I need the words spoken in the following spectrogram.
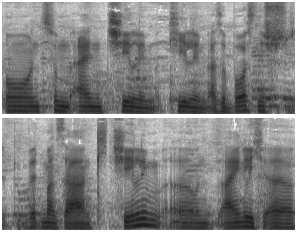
Und zum einen Chilim, Kilim, also bosnisch würde man sagen Chilim. Äh, und eigentlich äh,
